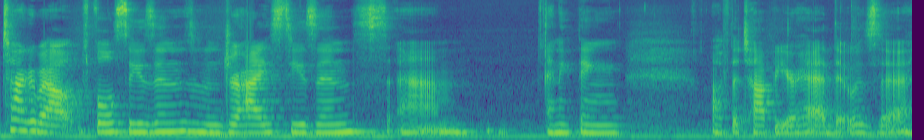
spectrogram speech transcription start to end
talk about full seasons and dry seasons. Um, anything off the top of your head that was uh,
